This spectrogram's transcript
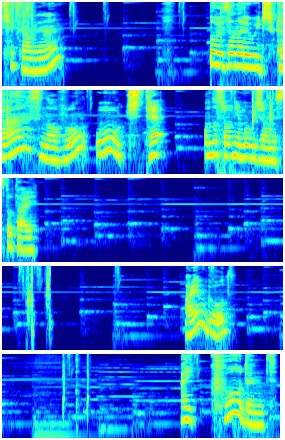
Ciekawe. Poisoner Witchka, znowu. Uuu, czte... On dosłownie mówi, że on jest tutaj. I am good. I couldn't.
